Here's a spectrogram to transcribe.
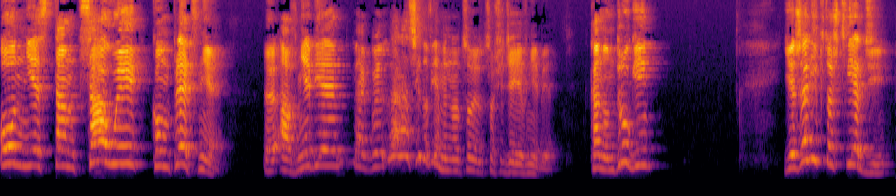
On jest tam cały, kompletnie. E, a w niebie, jakby, zaraz się dowiemy, no, co, co się dzieje w niebie. Kanon drugi. Jeżeli ktoś twierdzi,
